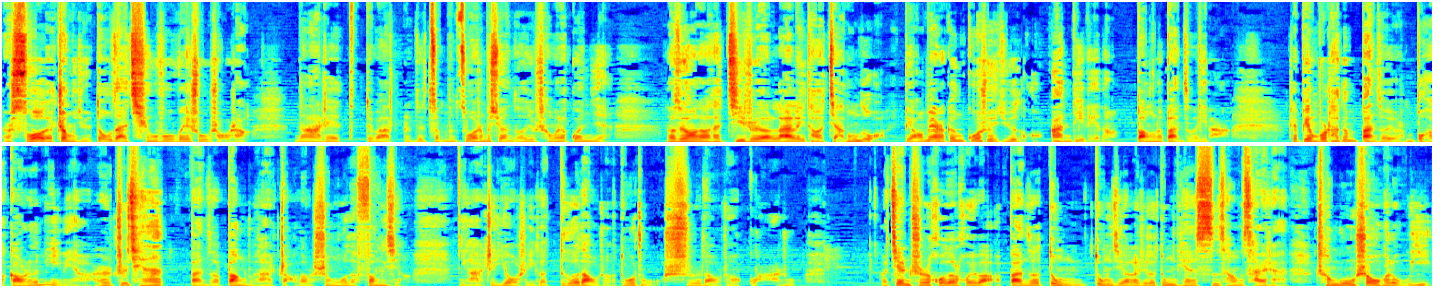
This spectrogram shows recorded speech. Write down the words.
而所有的证据都在情妇未树手上，那这对吧？这怎么做什么选择就成为了关键。那最后呢，他机智的来了一套假动作，表面跟国税局走，暗地里呢帮了半泽一把。这并不是他跟半泽有什么不可告人的秘密啊，而是之前。半泽帮助他找到了生活的方向，你看，这又是一个得道者多助，失道者寡助啊！坚持获得了回报，半泽冻冻结了这个东田私藏的财产，成功收回了五亿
